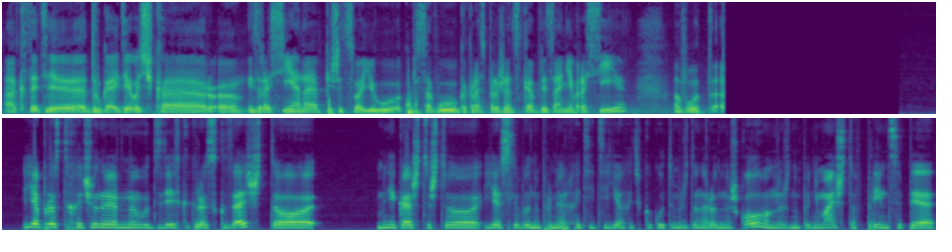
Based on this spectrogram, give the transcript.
А, кстати, другая девочка э, из России, она пишет свою курсовую как раз про женское обрезание в России. Вот. Я просто хочу, наверное, вот здесь как раз сказать, что мне кажется, что если вы, например, хотите ехать в какую-то международную школу, вам нужно понимать, что, в принципе,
